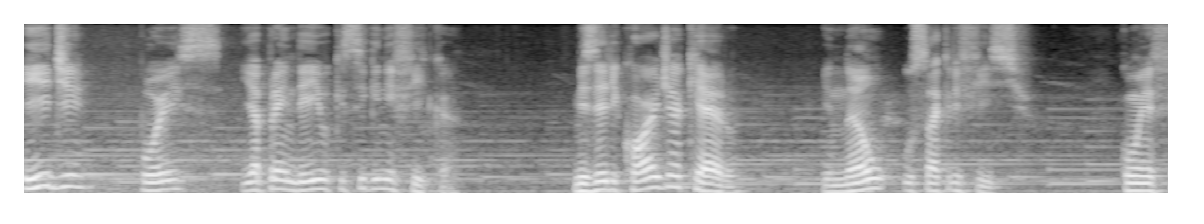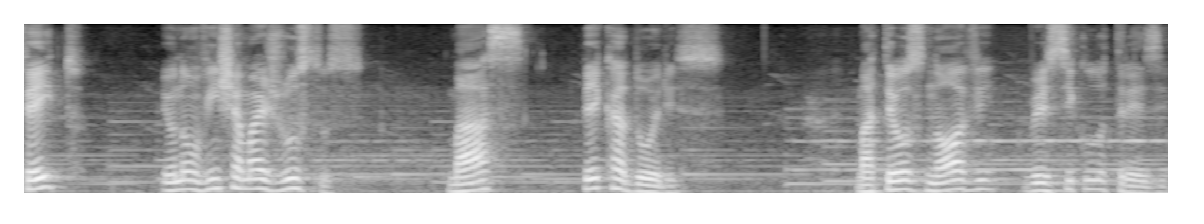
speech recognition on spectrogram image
Ide, pois, e aprendei o que significa. Misericórdia quero, e não o sacrifício. Com efeito, eu não vim chamar justos, mas pecadores. Mateus 9, versículo 13.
